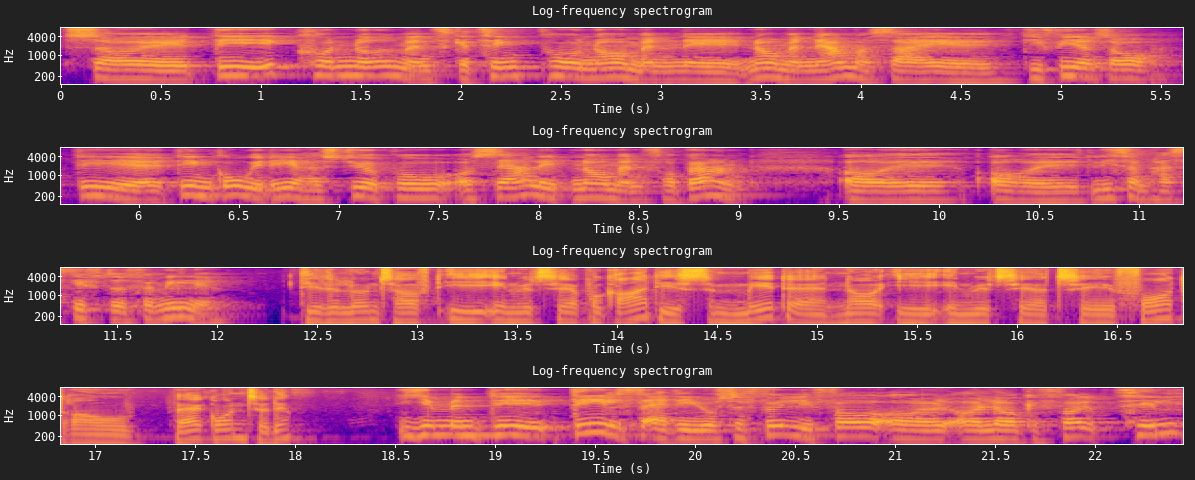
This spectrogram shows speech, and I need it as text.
Så øh, det er ikke kun noget, man skal tænke på, når man, øh, når man nærmer sig øh, de 80 år. Det, øh, det er en god idé at have styr på, og særligt når man får børn og, øh, og øh, ligesom har stiftet familie. Ditte Lundtoft, I inviterer på gratis middag, når I inviterer til foredrag. Hvad er grunden til det? Jamen, det, dels er det jo selvfølgelig for at, at lokke folk til,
